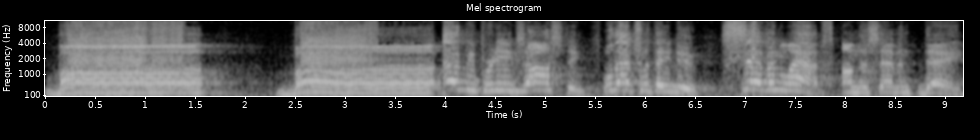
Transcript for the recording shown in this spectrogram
Bah, bah. That would be pretty exhausting. Well, that's what they do. Seven laps on the seventh day.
